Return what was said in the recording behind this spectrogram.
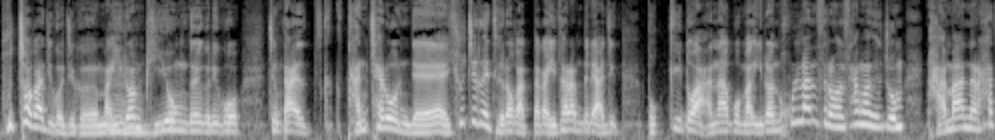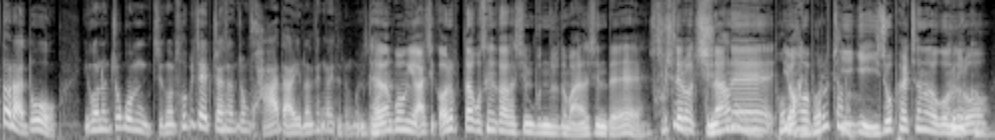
붙여가지고 지금 막 이런 음. 비용들 그리고 지금 다 단체로 이제 휴직을 들어갔다가 이 사람들이 아직 복귀도 안 하고 막 이런 혼란스러운 상황을 좀 감안을 하더라도 이거는 조금 지금 소비자 입장에서는 좀 과하다 이런 생각이 드는 거죠. 대한항공이 아직 어렵다고 생각하시는 분들도 많으신데 실제로 지난해 영업 이익이 2조 8천억 원으로 그러니까.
